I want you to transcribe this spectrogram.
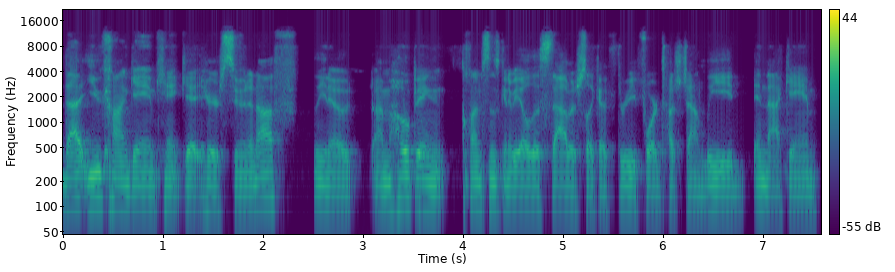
that UConn game can't get here soon enough. You know, I'm hoping Clemson's going to be able to establish like a three, four touchdown lead in that game.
